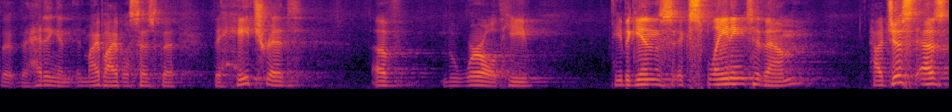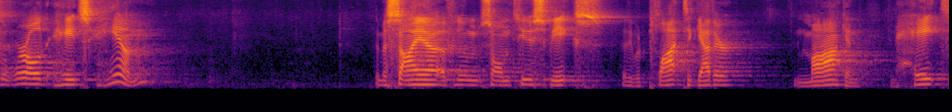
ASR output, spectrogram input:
the, the heading in, in my Bible says the, the hatred of the world. He, he begins explaining to them how just as the world hates him, the Messiah of whom Psalm 2 speaks, that they would plot together and mock and, and hate.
